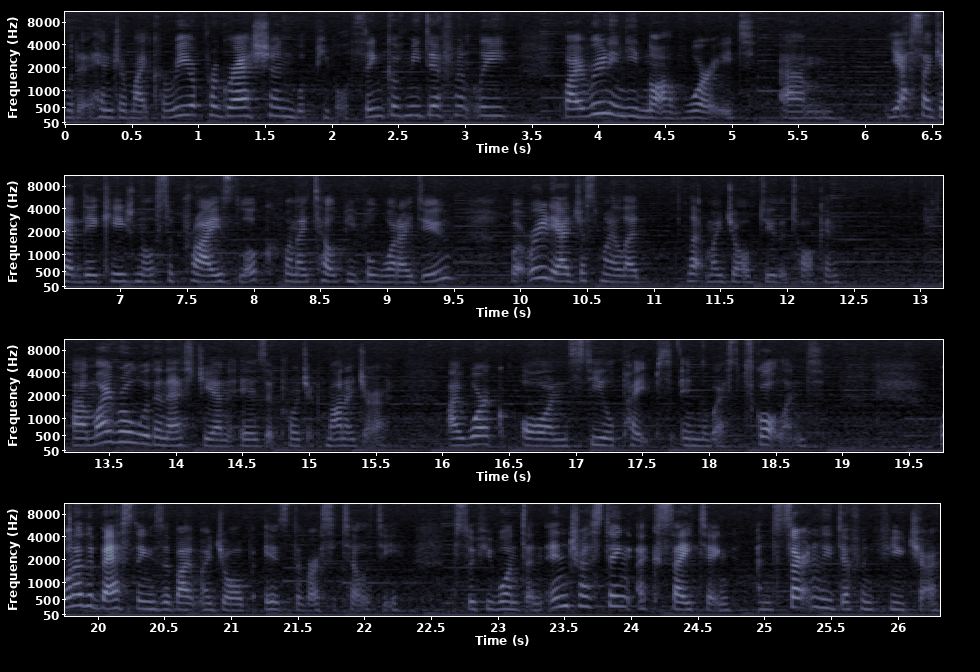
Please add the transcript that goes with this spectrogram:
would it hinder my career progression? Would people think of me differently? But I really need not have worried. Um, yes, I get the occasional surprised look when I tell people what I do, but really I just might let, let my job do the talking. Uh, my role within SGN is a project manager. I work on steel pipes in the west of Scotland. One of the best things about my job is the versatility. So if you want an interesting, exciting, and certainly different future,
